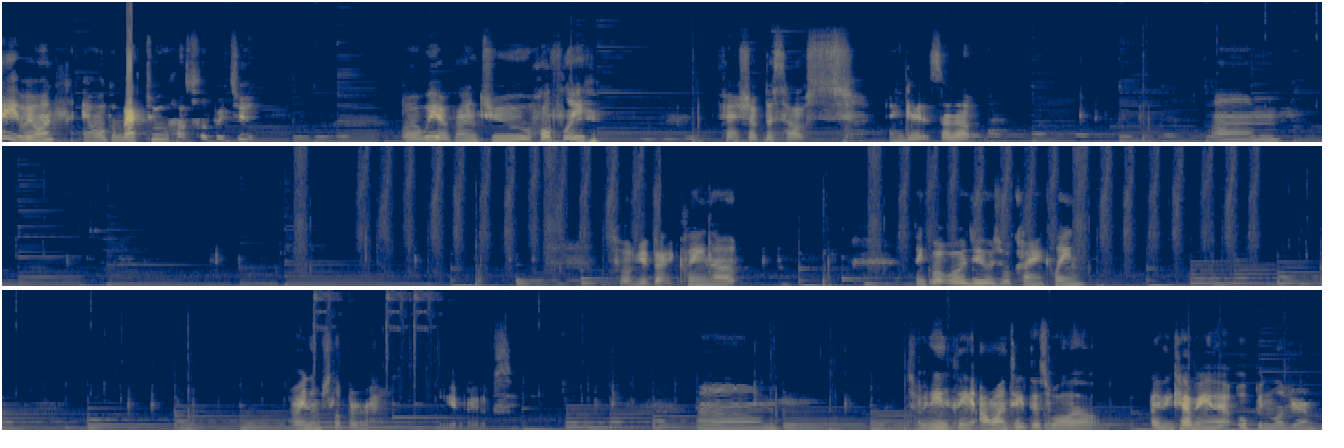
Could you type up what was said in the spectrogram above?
Hey everyone, and welcome back to House Flipper 2. Well, we are going to hopefully finish up this house and get it set up. Um. So I'll get that clean up. I think what we'll do is we'll kind of clean. Random slipper. Um. So we need to clean. I want to take this wall out. I think having an open living room.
